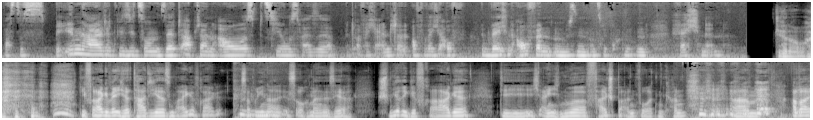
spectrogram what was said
was das beinhaltet, wie sieht so ein Setup dann aus, beziehungsweise mit auf welche, Einstell auf welche auf in welchen Aufwänden müssen unsere Kunden rechnen? Genau. Die Frage werde ich in der Tat jedes Mal gefragt, Sabrina, ist auch immer eine sehr schwierige Frage, die ich eigentlich nur falsch beantworten kann. ähm, aber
